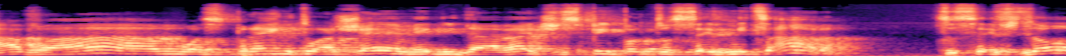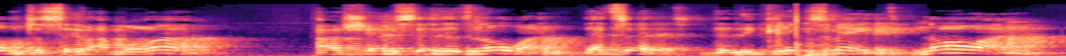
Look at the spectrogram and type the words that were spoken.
Abraham was praying to Hashem, maybe the righteous people to save Mitzar, to save Sodom, to save Amorah. Hashem said there's no one. That's it. The decree is made. No one.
